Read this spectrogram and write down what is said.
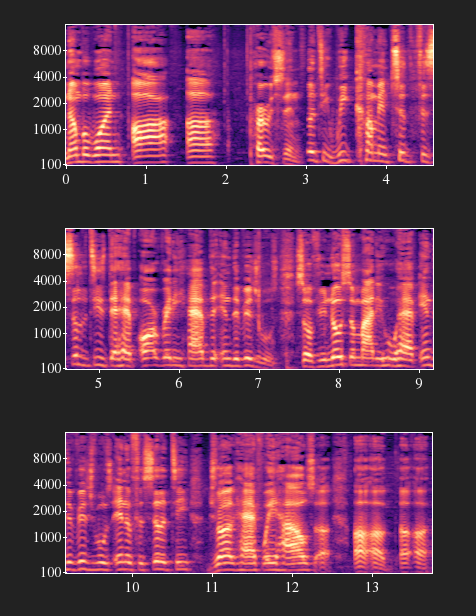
number one, are a person. We come into facilities that have already have the individuals. So if you know somebody who have individuals in a facility, drug halfway house, uh, uh, uh, uh,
